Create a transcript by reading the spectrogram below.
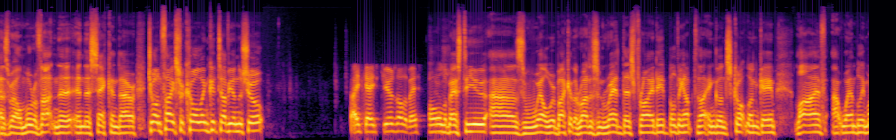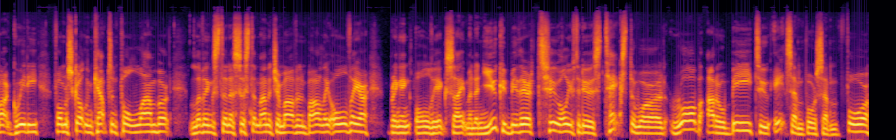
as well. More of that in the in the second hour. John, thanks for calling. Good to have you on the show. Thanks, guys. Cheers. All the best. All the best to you as well. We're back at the Radisson Red this Friday, building up to that England Scotland game live at Wembley. Mark Guidi, former Scotland captain Paul Lambert, Livingston assistant manager Marvin Bartley, all there bringing all the excitement. And you could be there too. All you have to do is text the word Rob ROB to 87474.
